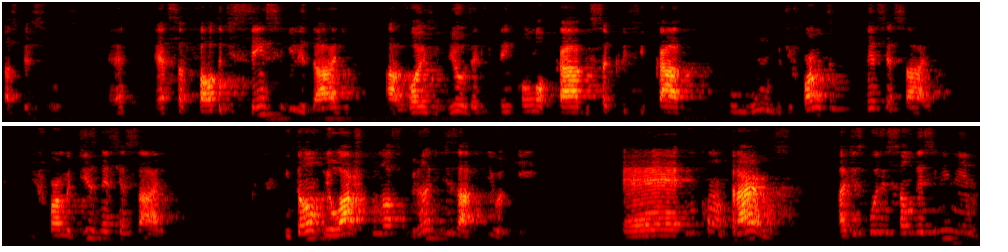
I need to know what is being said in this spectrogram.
as pessoas. Né? Essa falta de sensibilidade à voz de Deus é que tem colocado e sacrificado o mundo de forma desnecessária. De forma desnecessária. Então, eu acho que o nosso grande desafio aqui é encontrarmos a disposição desse menino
